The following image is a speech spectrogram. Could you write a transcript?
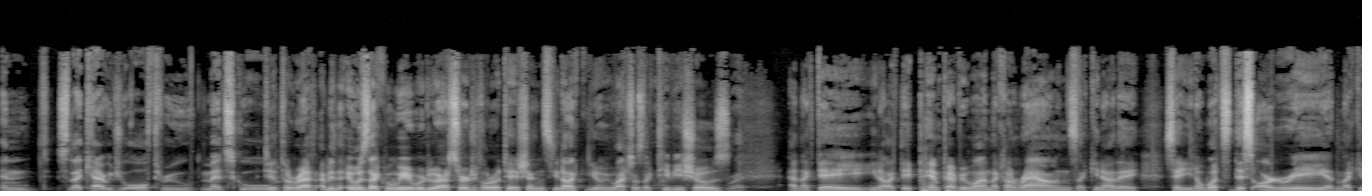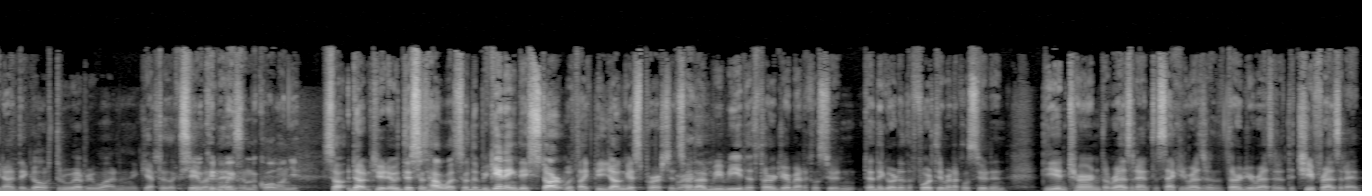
and so that carried you all through med school. Dude, the rest. I mean, it was like when we were doing our surgical rotations. You know, like you know, we watch those like TV shows, Right. And like they, you know, like they pimp everyone like on rounds. Like you know, they say, you know, what's this artery, and like you know, they go through everyone, and like, you have to like say you what it couldn't wait is. for them to call on you. So no, dude, it- this is how it was. So in the beginning, they start with like the youngest person. So Right. that would be the third year medical student. Then they go to the fourth year medical student, the intern, the resident, the second year resident, the third year resident, the chief resident.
